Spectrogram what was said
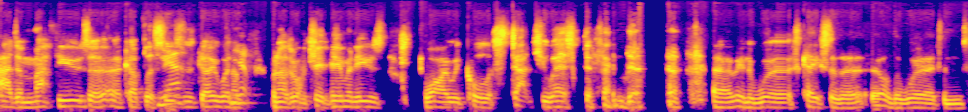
Adam Matthews a, a couple of Yeah. seasons ago when Yep. I, when I was watching him, and he was what I would call a statuesque defender. Uh, in the worst case of the of the word, and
